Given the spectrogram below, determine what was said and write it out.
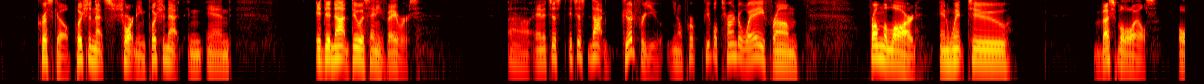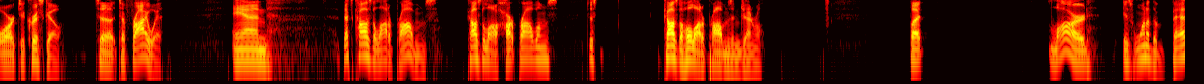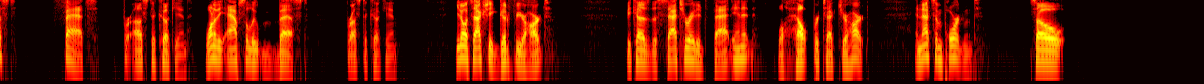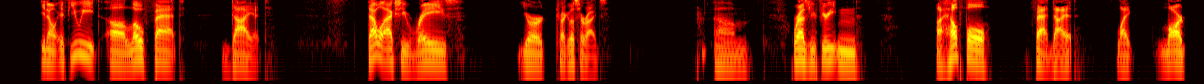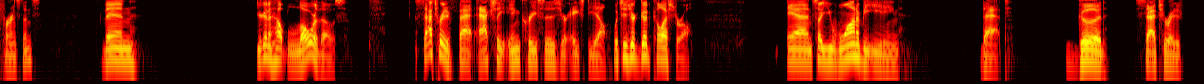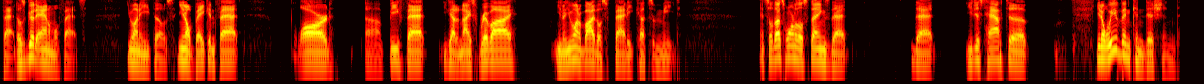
Crisco, pushing that shortening, pushing that, and, and it did not do us any favors. Uh, and it just it's just not good for you. You know, per, people turned away from from the lard, and went to vegetable oils or to Crisco to to fry with. And that's caused a lot of problems. Caused a lot of heart problems, just caused a whole lot of problems in general. But lard is one of the best fats for us to cook in. One of the absolute best for us to cook in. You know, it's actually good for your heart because the saturated fat in it will help protect your heart. And that's important. So, you know, if you eat a low fat diet, that will actually raise your triglycerides. Um, whereas if you're eating a healthful fat diet, like lard, for instance, then you're going to help lower those. Saturated fat actually increases your HDL, which is your good cholesterol. And so you want to be eating that good saturated fat, those good animal fats. You want to eat those. You know, bacon fat, lard, uh, beef fat. You got a nice ribeye. You know, you want to buy those fatty cuts of meat. And so that's one of those things that that you just have to you know we've been conditioned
